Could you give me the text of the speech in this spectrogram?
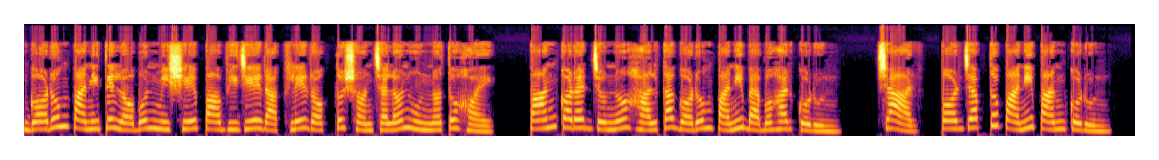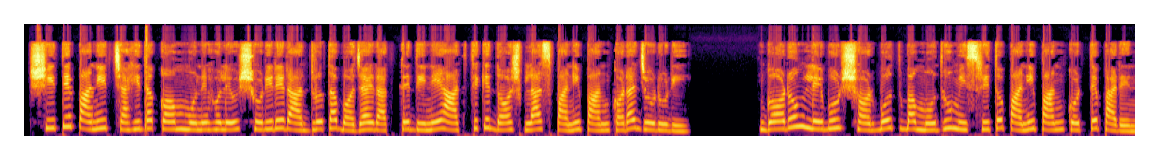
গরম পানিতে লবণ মিশিয়ে পা ভিজিয়ে রাখলে রক্ত সঞ্চালন উন্নত হয়। পান করার জন্য হালকা গরম পানি ব্যবহার করুন। চার, পর্যাপ্ত পানি পান করুন। শীতে পানির চাহিদা কম মনে হলেও শরীরের আর্দ্রতা বজায় রাখতে দিনে আট থেকে দশ গ্লাস পানি পান করা জরুরি। গরম লেবুর শরবত বা মধু মিশ্রিত পানি পান করতে পারেন।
